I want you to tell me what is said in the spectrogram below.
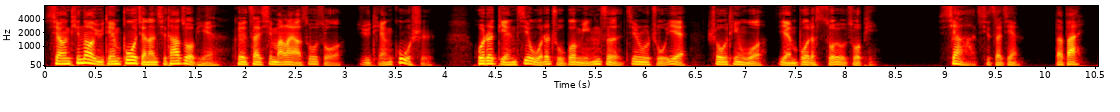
想听到雨田播讲的其他作品，可以在喜马拉雅搜索“雨田故事”，或者点击我的主播名字进入主页收听我演播的所有作品。下期再见，拜拜。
